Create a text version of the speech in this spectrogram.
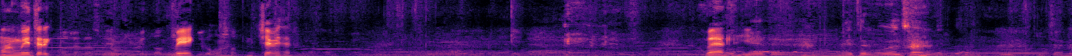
Bunun metrik bek, neçe metre? Ben Metrini, ölçenlik de. Gidecek mi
